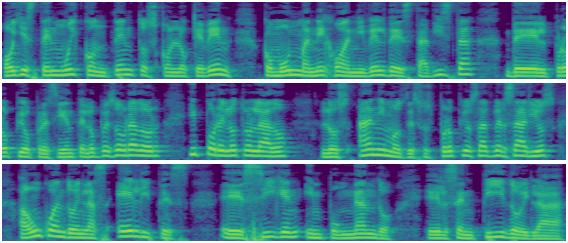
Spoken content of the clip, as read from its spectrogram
hoy estén muy contentos con lo que ven como un manejo a nivel de estadista del propio presidente López Obrador y por el otro lado los ánimos de sus propios adversarios, aun cuando en las élites eh, siguen impugnando el sentido y la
